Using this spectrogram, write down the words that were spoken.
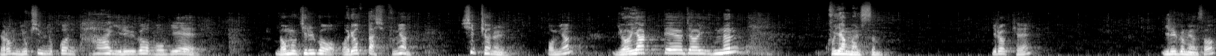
여러분 66권 다 읽어 보기에 너무 길고 어렵다 싶으면 시편을 보면 요약되어져 있는 구약 말씀 이렇게 읽으면서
